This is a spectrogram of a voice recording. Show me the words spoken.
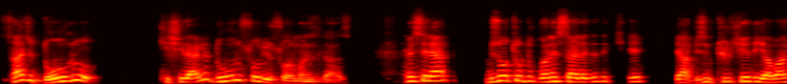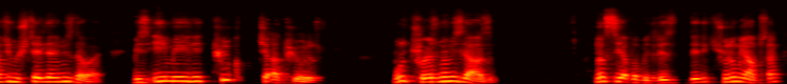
Sadece doğru kişilerle doğru soruyu sormanız lazım. Mesela biz oturduk Vanessa ile dedik ki ya bizim Türkiye'de yabancı müşterilerimiz de var. Biz e-maili Türkçe atıyoruz. Bunu çözmemiz lazım. Nasıl yapabiliriz? Dedik şunu mu yapsak?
